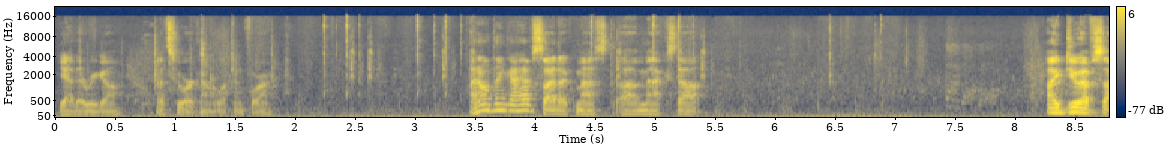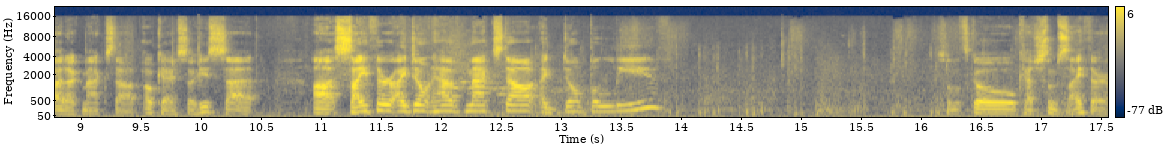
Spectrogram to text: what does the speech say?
Yeah, there we go. That's who we're kind of looking for. I don't think I have Psyduck maxed, uh, maxed out. I do have Psyduck maxed out. Okay, so he's set. Uh, Scyther I don't have maxed out, I don't believe. So let's go catch some Scyther.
